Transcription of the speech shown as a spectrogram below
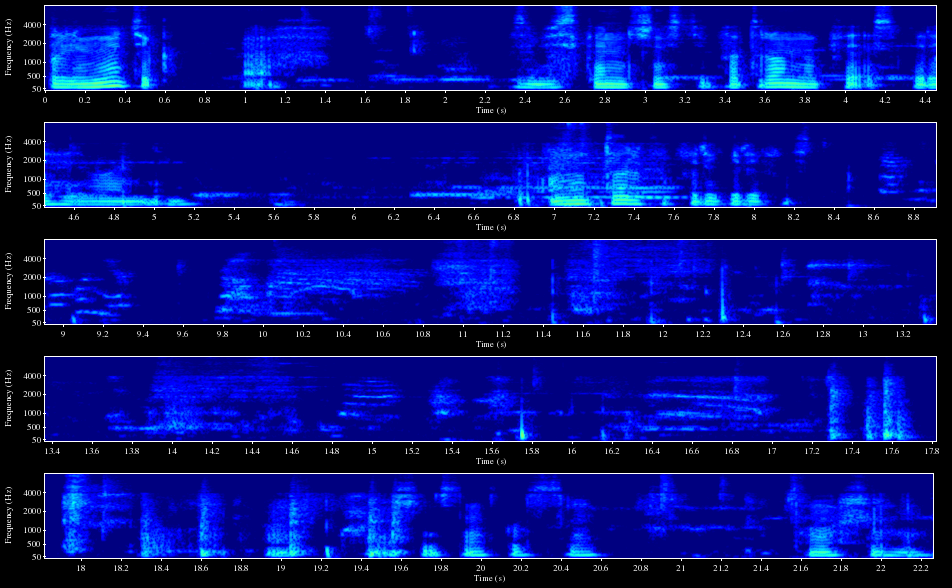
Пулеметик с бесконечностью патронов пе- с перегреванием. Ну только перегрев есть. А, Еще не знаю, откуда стрелять. в машине.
